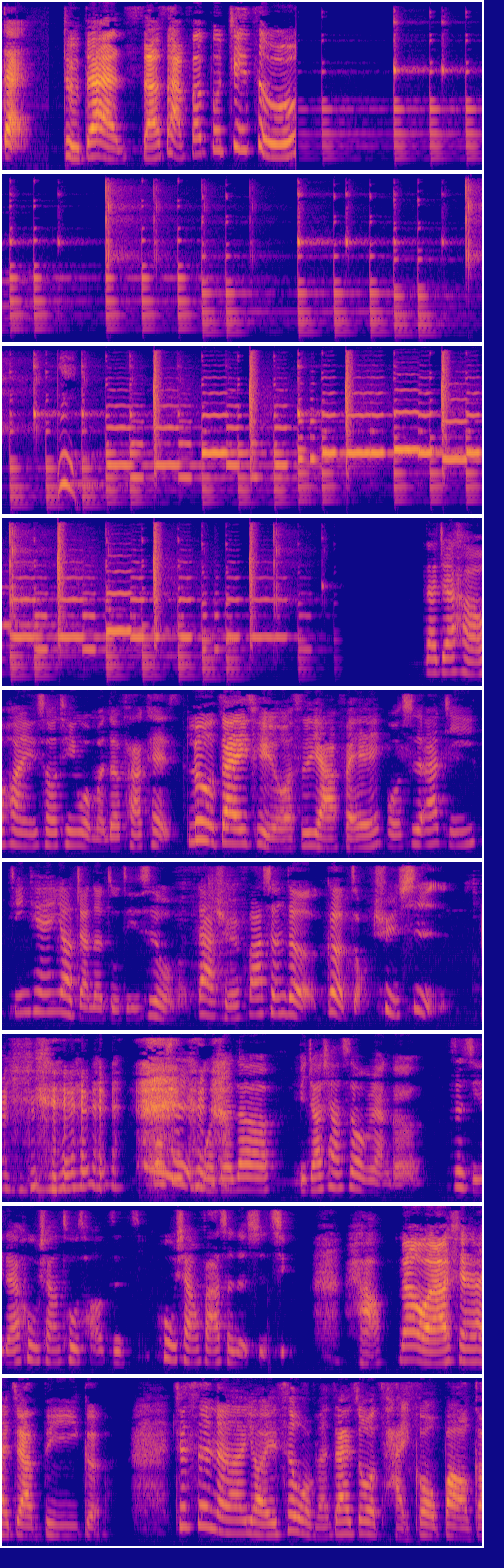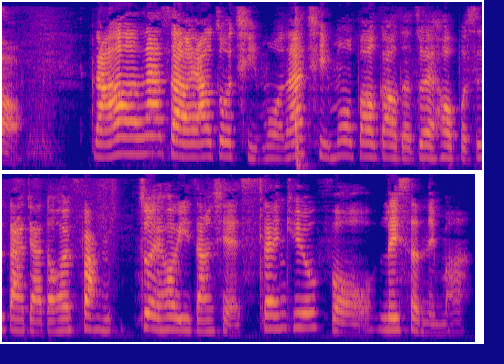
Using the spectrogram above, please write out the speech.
蛋，土蛋傻傻分不清楚。大家好，欢迎收听我们的 podcast，录在一起，我是亚肥。我是阿吉。今天要讲的主题是我们大学发生的各种趣事，但是我觉得比较像是我们两个自己在互相吐槽自己互相发生的事情。好，那我要先来讲第一个，就是呢，有一次我们在做采购报告，然后那时候要做期末，那期末报告的最后不是大家都会放最后一张写 Thank you for listening 吗？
